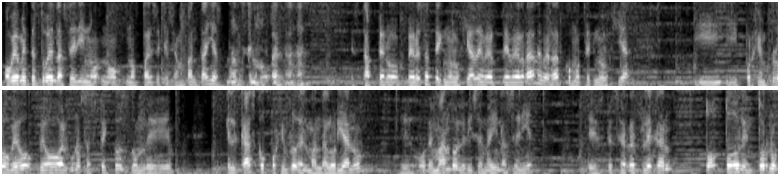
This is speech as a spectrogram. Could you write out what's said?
Obviamente tú ves la serie y no, no, no parece que sean pantallas, No se nota. Ajá. Está, pero, pero esa tecnología de, de verdad, de verdad como tecnología. Y, por ejemplo veo, veo algunos aspectos donde el casco, por ejemplo, del mandaloriano eh, o de mando, le dicen ahí en la serie, este, se reflejan to- todo el entorno,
